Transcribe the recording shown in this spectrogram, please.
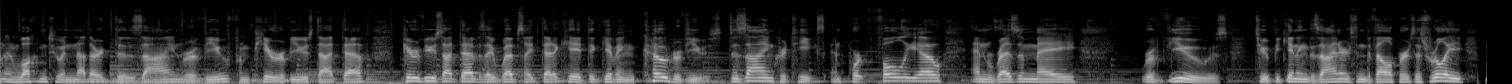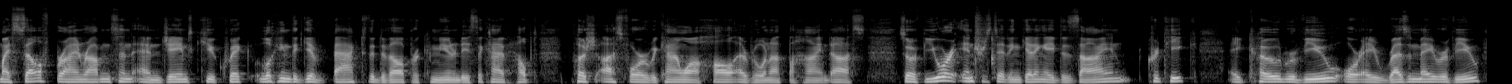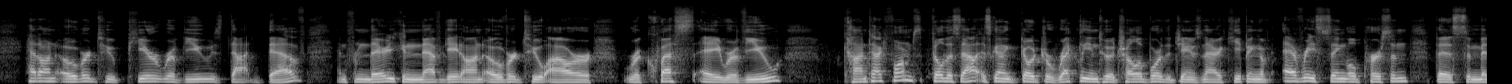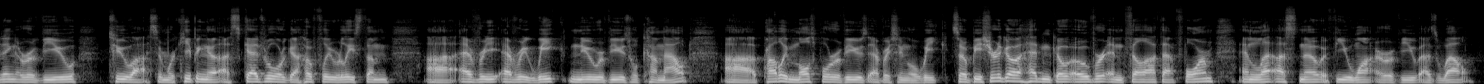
everyone, and welcome to another design review from peerreviews.dev. Peerreviews.dev is a website dedicated to giving code reviews, design critiques, and portfolio and resume reviews to beginning designers and developers. It's really myself, Bryan Robinson, and James Q. Quick looking to give back to the developer communities that kind of helped push us forward. We kind of want to haul everyone up behind us. So if you are interested in getting a design critique, a code review, or a resume review, head on over to peerreviews.dev. And from there, you can navigate on over to our request a review contact forms. Fill this out. It's going to go directly into a Trello board that James and I are keeping of every single person that is submitting a review to us. And we're keeping a, a schedule. We're going to hopefully release them uh, every every week. New reviews will come out, uh, probably multiple reviews every single week. So be sure to go ahead and go over and fill out that form and let us know if you want a review as well.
